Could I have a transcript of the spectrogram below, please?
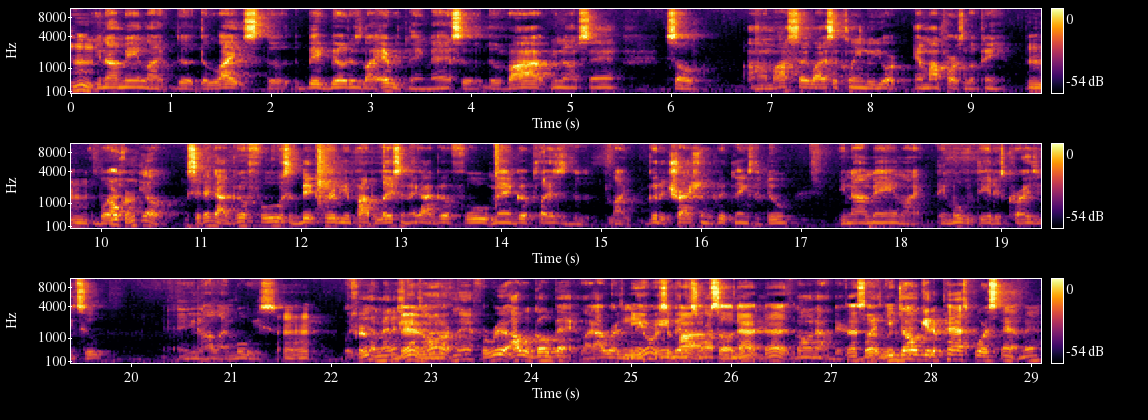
Mm. You know what I mean? Like the the lights, the the big buildings, like everything, man. So the vibe, you know what I'm saying? So um, I say like it's a clean New York, in my personal opinion. Mm-hmm. But Okay. yo, see, they got good food. It's a big Caribbean population. They got good food, man. Good places, to, like good attraction, good things to do. You know what I mean? Like they movie theaters crazy too, and you know I like movies. Mm-hmm. But yeah, man, that Yeah, man. hard, man. For real, I would go back. Like I recommend. New York's You ain't a vibe, so that- that- going out there. that but you legit. don't get a passport stamp, man.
